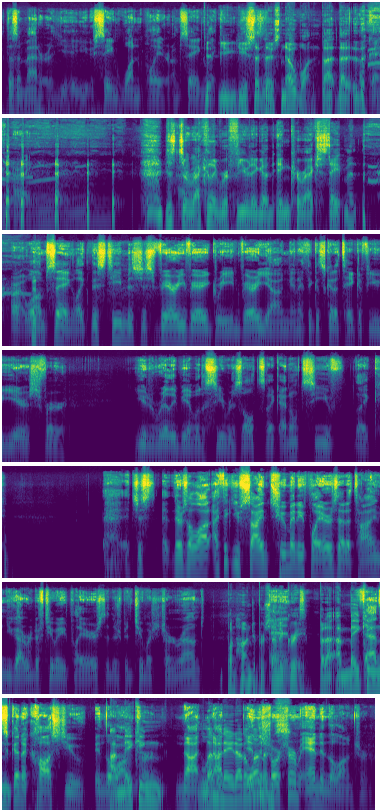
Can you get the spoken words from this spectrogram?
It doesn't matter. You, are seeing one player. I'm saying like you. You said there's no one. That that. Okay. All right. just all directly right. refuting an incorrect statement. all right. Well, I'm saying like this team is just very, very green, very young, and I think it's going to take a few years for you to really be able to see results. Like I don't see you like it just there's a lot. I think you signed too many players at a time. and You got rid of too many players, and there's been too much turnaround. One hundred percent agree. But I, am making that's going to cost you in the. I'm long making term. not lemonade not out of in lemons. the short term and in the long term.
